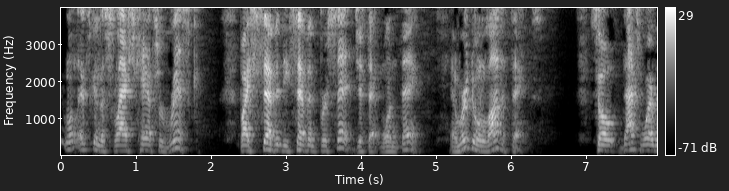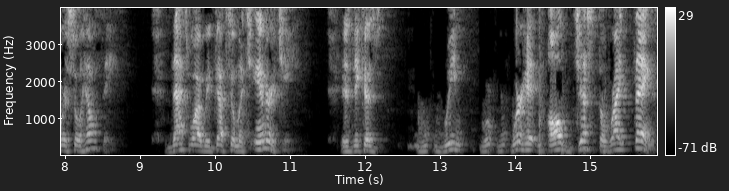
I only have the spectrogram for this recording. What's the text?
well it's going to slash cancer risk by 77% just that one thing and we're doing a lot of things so that's why we're so healthy that's why we've got so much energy is because we we're hitting all just the right things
